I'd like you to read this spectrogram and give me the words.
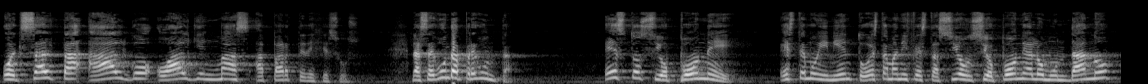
¿O exalta a algo o a alguien más aparte de Jesús? La segunda pregunta, ¿esto se opone, este movimiento, esta manifestación se opone a lo mundano?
